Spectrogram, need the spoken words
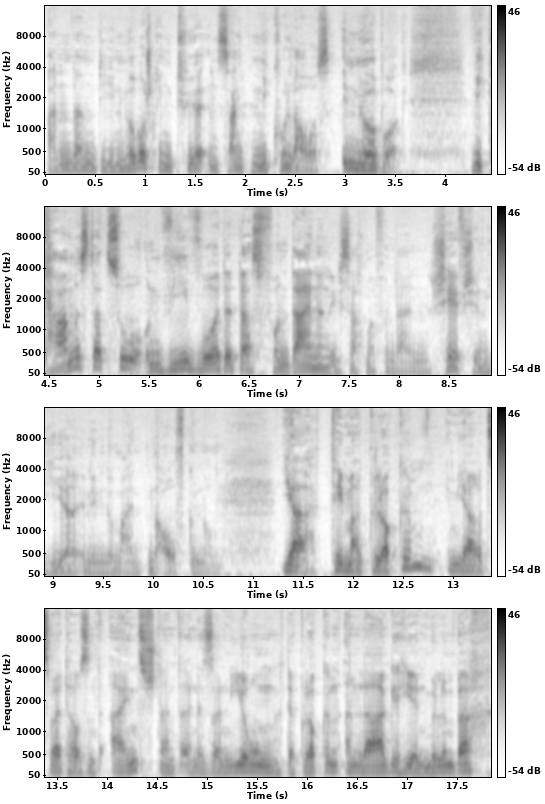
anderen die Nürburgringtür in St. Nikolaus in Nürburg. Wie kam es dazu und wie wurde das von deinen, ich sag mal, von deinen Schäfchen hier in den Gemeinden aufgenommen? Ja, Thema Glocke. Im Jahre 2001 stand eine Sanierung der Glockenanlage hier in Müllenbach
